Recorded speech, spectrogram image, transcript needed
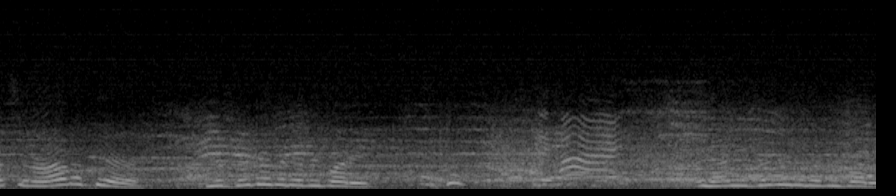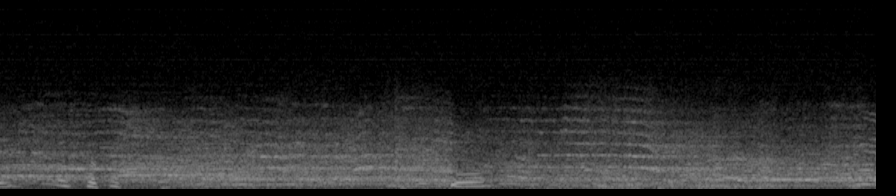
bouncing around up there. You're bigger than everybody. Say hi. Yeah, you're bigger than everybody. cool. For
